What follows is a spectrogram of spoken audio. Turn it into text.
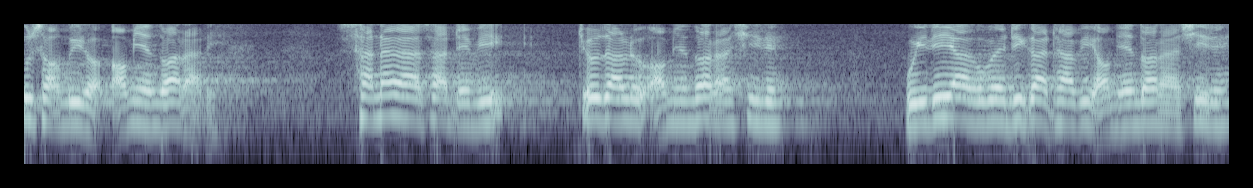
ဥဆောင်ပြီးတော့အောင်မြင်သွားတာတွေ ဆန္ဒကစတင်ပြီးကြိုးစားလို့အောင်မြင်သွားတာရှိတယ်ဝိရိယကိုပဲအဓိကထားပြီးအောင်မြင်သွားတာရှိတယ်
